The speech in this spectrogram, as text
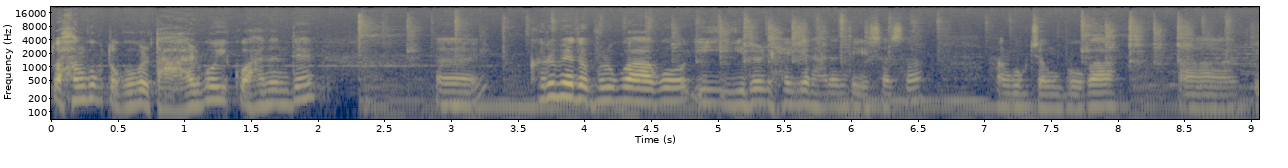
또 한국도 그걸 다 알고 있고 하는데 어, 그럼에도 불구하고 이 일을 해결하는 데 있어서 한국 정부가 아, 그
